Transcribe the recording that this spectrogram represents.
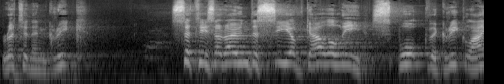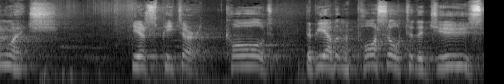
written in Greek. Cities around the Sea of Galilee spoke the Greek language. Here's Peter, called to be an apostle to the Jews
